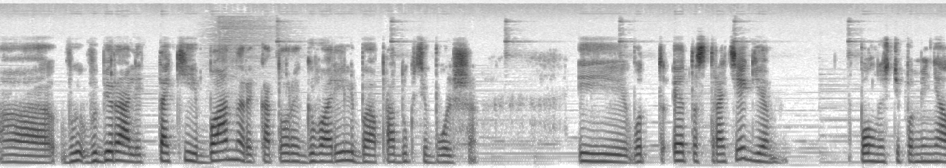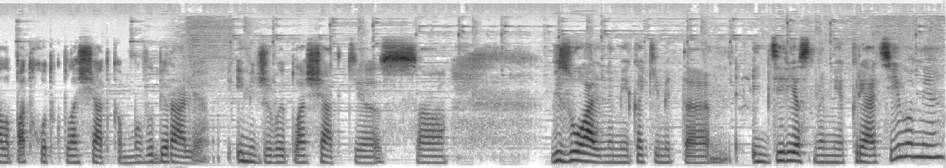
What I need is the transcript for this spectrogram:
а, вы, выбирали такие баннеры, которые говорили бы о продукте больше. И вот эта стратегия полностью поменяла подход к площадкам. Мы выбирали имиджевые площадки с а, визуальными какими-то интересными креативами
